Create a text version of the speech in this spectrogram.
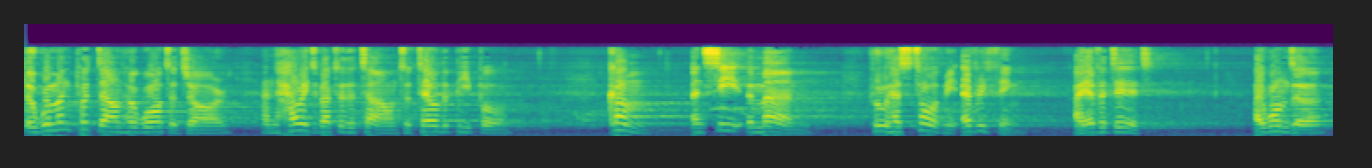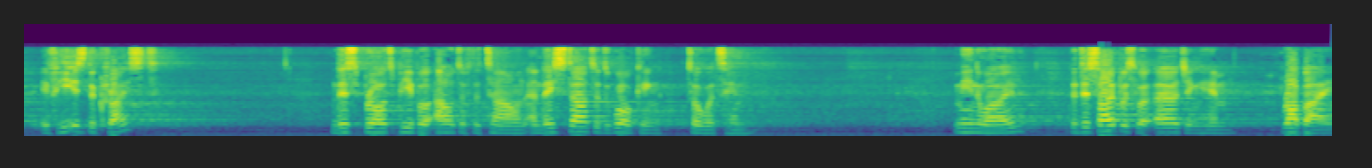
The woman put down her water jar and hurried back to the town to tell the people, Come and see a man who has told me everything I ever did. I wonder if he is the Christ? This brought people out of the town and they started walking towards him. Meanwhile, the disciples were urging him, Rabbi,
